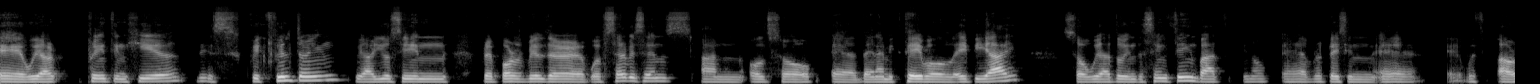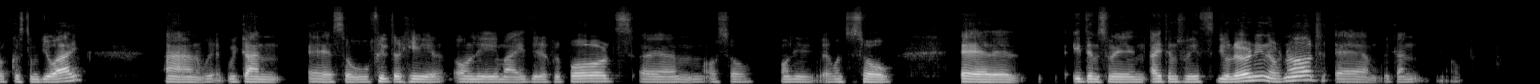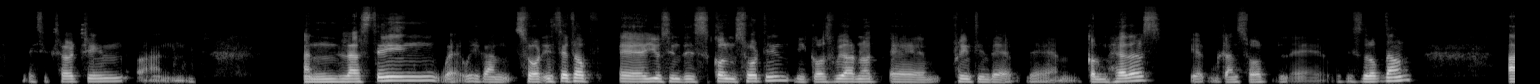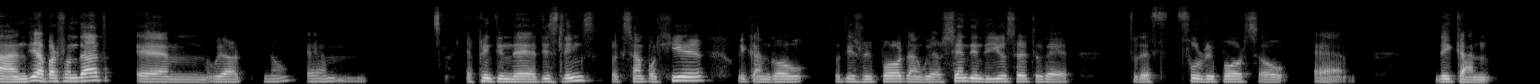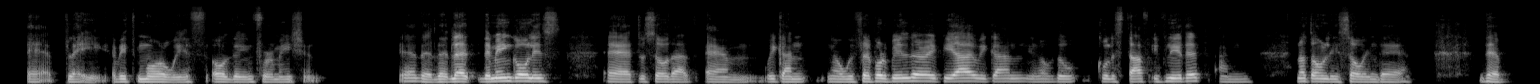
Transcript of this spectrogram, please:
uh, we are printing here this quick filtering. We are using report builder web services and also dynamic table API. So we are doing the same thing, but you know, uh, replacing uh, uh, with our custom UI, and we, we can so filter here only my direct reports. Um, also, only I want to show items with items with due learning or not. Um, we can you know basic searching and and last thing we can sort instead of uh, using this column sorting because we are not um, printing the, the um, column headers. We, we can sort uh, with this drop down. And yeah, apart from that, um, we are, you know, um, uh, printing the, these links. For example, here we can go to this report and we are sending the user to the to the full report so um, they can uh, play a bit more with all the information. Yeah, the, the, the main goal is uh, to show that um, we can, you know, with Report Builder API, we can, you know, do cool stuff if needed, and not only showing the the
